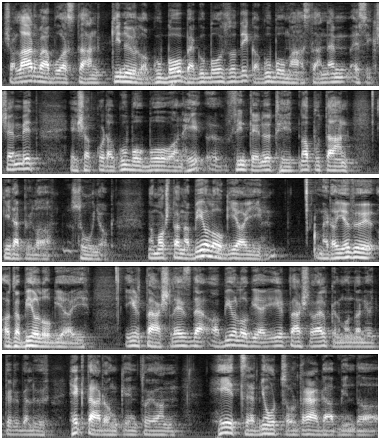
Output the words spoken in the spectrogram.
és a lárvából aztán kinől a gubó, begubózodik, a gubó már aztán nem eszik semmit, és akkor a gubóból van szintén 5-7 nap után kirepül a szúnyog. Na mostan a biológiai, mert a jövő az a biológiai írtás lesz, de a biológiai írtásra el kell mondani, hogy körülbelül hektáronként olyan 7-8-szor drágább, mint a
